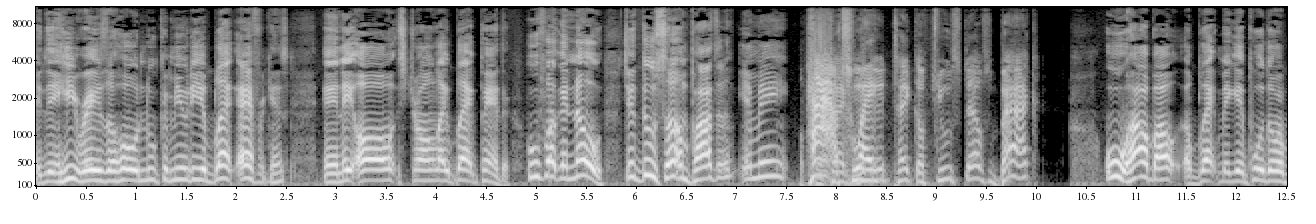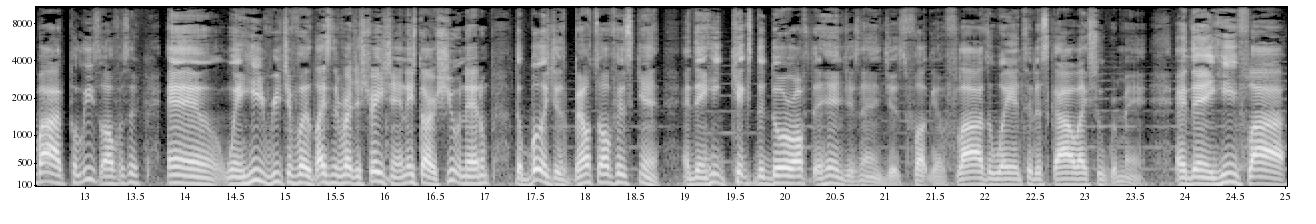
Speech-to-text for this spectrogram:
And then he raised a whole new community of black Africans and they all strong like Black Panther. Who fucking knows? Just do something positive, you know what I mean? how, Sway? Take, take a few steps back. Ooh, how about a black man get pulled over by a police officer, and when he reaching for his license registration, and they start shooting at him, the bullets just bounce off his skin, and then he kicks the door off the hinges and just fucking flies away into the sky like Superman, and then he fly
